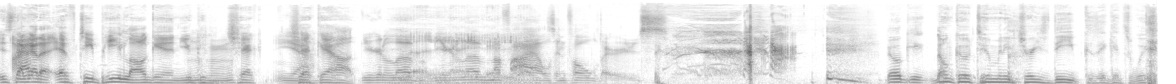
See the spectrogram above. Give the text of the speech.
Is that I got a FTP login. You can mm-hmm. check Yeah. check out. You're gonna love you're gonna love my files and folders. Don't get, don't go too many trees deep because it gets weird.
